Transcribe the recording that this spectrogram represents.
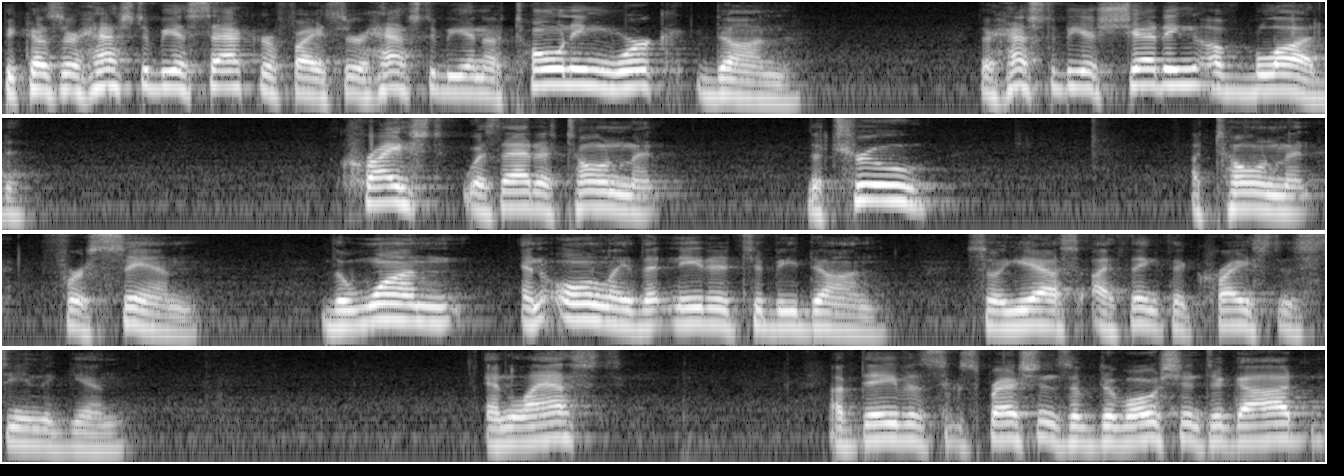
Because there has to be a sacrifice, there has to be an atoning work done, there has to be a shedding of blood. Christ was that atonement, the true atonement for sin the one and only that needed to be done. So, yes, I think that Christ is seen again. And last of David's expressions of devotion to God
